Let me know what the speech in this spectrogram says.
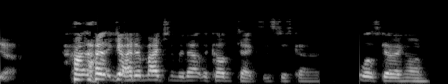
Yeah. yeah, I'd imagine without the context, it's just kind of what's going on.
